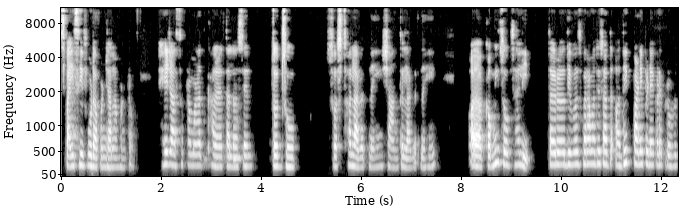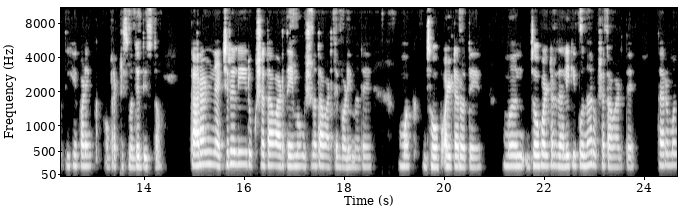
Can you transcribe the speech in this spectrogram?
स्पायसी फूड आपण ज्याला म्हणतो हे जास्त प्रमाणात खाण्यात आलं असेल तर झोप स्वस्थ लागत नाही शांत लागत नाही. कमी झोप झाली तर दिवसभरामध्ये अधिक पाणी पिण्याकडे प्रवृत्ती हे पण एक प्रॅक्टिसमध्ये दिसतं. कारण नॅचरली वृक्षता वाढते मग उष्णता वाढते बॉडीमध्ये मग झोप अल्टर होते. मन झोप अल्टर झाली की पुन्हा वृक्षता वाढते तर मग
